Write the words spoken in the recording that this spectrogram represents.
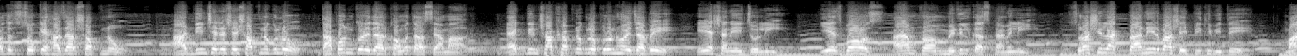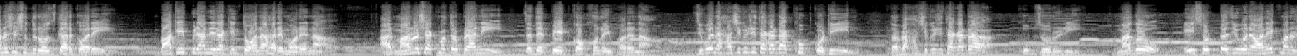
অথচ চোখে হাজার স্বপ্ন। আর দিন শেষে সেই স্বপ্নগুলো দাফন করে দেওয়ার ক্ষমতা আছে আমার। একদিন সব স্বপ্নগুলো পূরণ হয়ে যাবে, এই আশা নিয়ে চলি। Yes boss I am from middle class family চুরাশি লাখ প্রাণীর বাস এই পৃথিবীতে। মানুষে শুধু রোজগার করে। বাকি প্রাণীরা কিন্তু অনাহারে মরে না। আর মানুষ একমাত্র প্রাণী, যাদের পেট কখনোই ভরে না। জীবনে হাসি খুশি থাকাটা খুব কঠিন, তবে হাসি খুশি থাকাটা খুব জরুরি। মাগো, এই ছোট্ট জীবনে অনেক মানুষ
